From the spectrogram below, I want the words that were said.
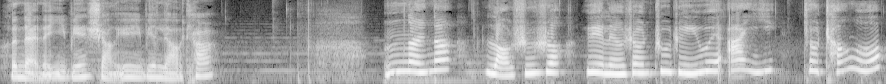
和奶奶一边赏月一边聊天。奶奶，老师说月亮上住着一位阿姨，叫嫦娥。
